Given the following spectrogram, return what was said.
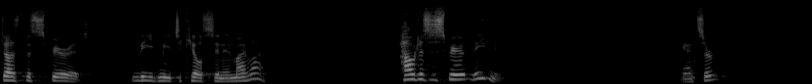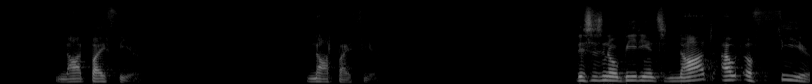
does the Spirit lead me to kill sin in my life? How does the Spirit lead me? Answer not by fear. Not by fear. This is an obedience not out of fear,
